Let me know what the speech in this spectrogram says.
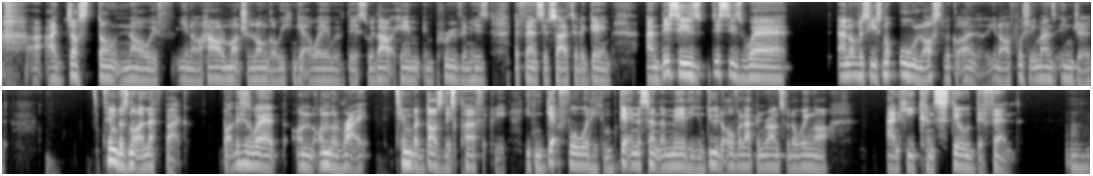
I just don't know if you know how much longer we can get away with this without him improving his defensive side to the game. And this is this is where, and obviously it's not all lost because uh, you know unfortunately man's injured. Timber's not a left back, but this is where on on the right Timber does this perfectly. He can get forward, he can get in the center mid, he can do the overlapping runs for the winger, and he can still defend. Mm-hmm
